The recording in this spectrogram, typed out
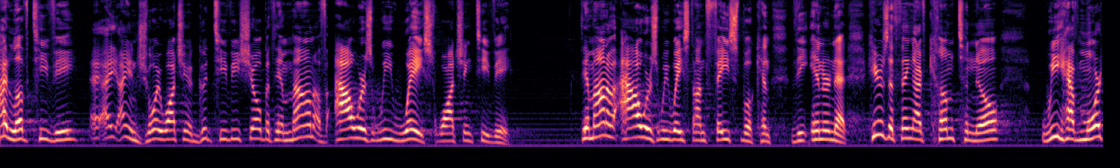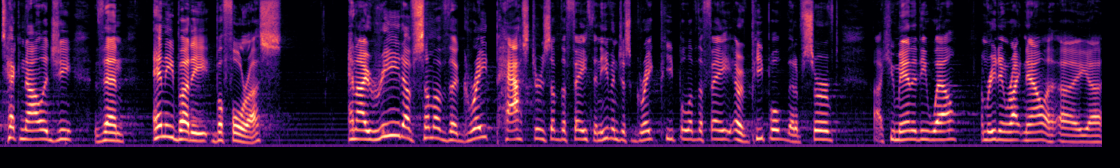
I love TV. I, I, enjoy watching a good TV show, but the amount of hours we waste watching TV, the amount of hours we waste on Facebook and the internet. Here's the thing I've come to know we have more technology than anybody before us. And I read of some of the great pastors of the faith and even just great people of the faith, or people that have served uh, humanity well. I'm reading right now a, a, uh,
